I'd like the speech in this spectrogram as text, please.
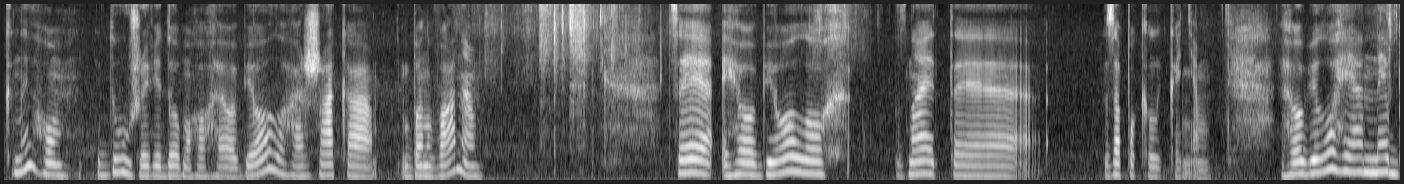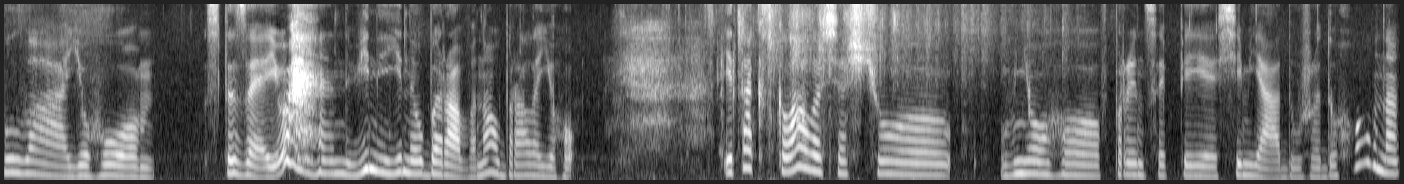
книгу дуже відомого геобіолога Жака Бонвана. Це геобіолог, знаєте, за покликанням. Геобіологія не була його стезею, він її не обирав, вона обрала його. І так склалося, що в нього, в принципі, сім'я дуже духовна,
